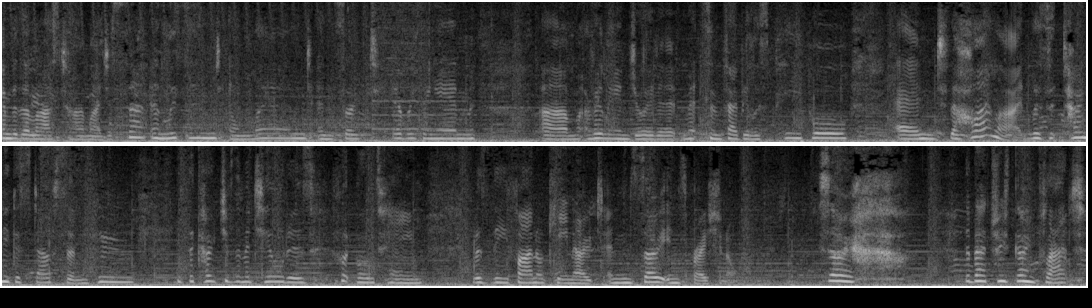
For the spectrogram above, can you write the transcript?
Remember the last time I just sat and listened and learned and soaked everything in. Um, I really enjoyed it, met some fabulous people, and the highlight was Tony Gustavsson, who is the coach of the Matildas football team, was the final keynote and so inspirational. So the battery's going flat.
